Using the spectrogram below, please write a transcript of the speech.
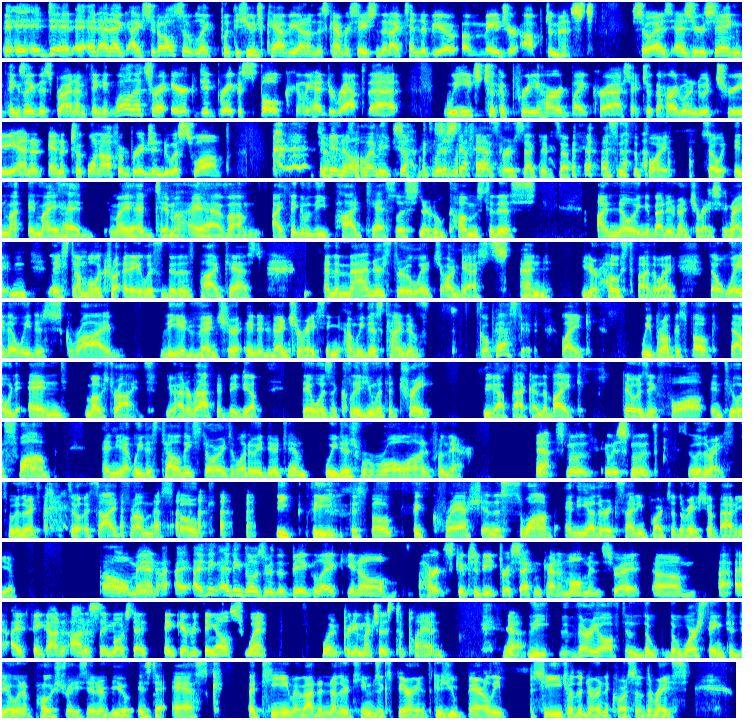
It, it, did, and and I, I, should also like put the huge caveat on this conversation that I tend to be a, a major optimist. So as as you're saying things like this, Brian, I'm thinking, well, that's right. Eric did break a spoke, and we had to wrap that. We each took a pretty hard bike crash. I took a hard one into a tree, and Anna took one off a bridge into a swamp. So, you know, so let me so, let's, let's, let's pause for a second. So this is the point. So in my in my head, in my head, Tim, I have um I think of the podcast listener who comes to this unknowing about adventure racing, right? And yeah. they stumble across, they listen to this podcast, and the manners through which our guests and your host, by the way, the way that we describe the adventure in adventure racing, and we just kind of go past it. Like we broke a spoke. That would end most rides. You had a rapid, big deal. There was a collision with a tree. You got back on the bike. There was a fall into a swamp. And yet we just tell these stories. And what do we do, Tim? We just roll on from there. Yeah, smooth. It was smooth. Smooth race. Smooth race. So aside from the spoke the the the spoke, the crash and the swamp. Any other exciting parts of the race jump out of you? Oh man, I, I think I think those were the big like you know heart skips a beat for a second kind of moments, right? Um, I, I think on, honestly, most I think everything else went went pretty much as to plan. Yeah. The very often the, the worst thing to do in a post race interview is to ask a team about another team's experience because you barely see each other during the course of the race.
